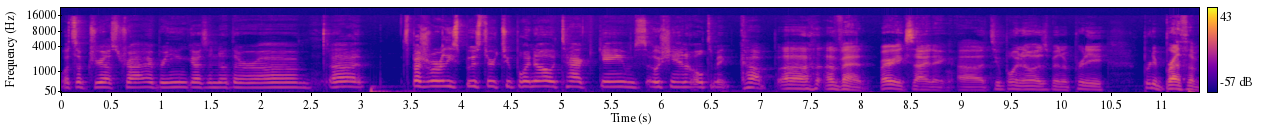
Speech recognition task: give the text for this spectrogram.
What's up, Trios Tribe? Bringing you guys another uh, uh, special release booster 2.0 TAK Games Oceania Ultimate Cup uh, event. Very exciting. Uh, 2.0 has been a pretty pretty breath of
